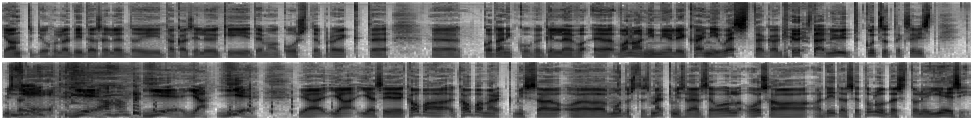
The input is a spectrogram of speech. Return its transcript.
ja antud juhul Adidasele tõi tagasilöögi tema koostööprojekt äh, kodanikuga, kelle vana nimi oli Kanye West, aga keda nüüd kutsutakse vist mis ta yeah. oli? Yeah, yeah, jah, yeah. ja, ja, ja see kauba, kaubamärk, mis moodustas märkimisväärse osa Adidase tuludest, oli Yeezy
